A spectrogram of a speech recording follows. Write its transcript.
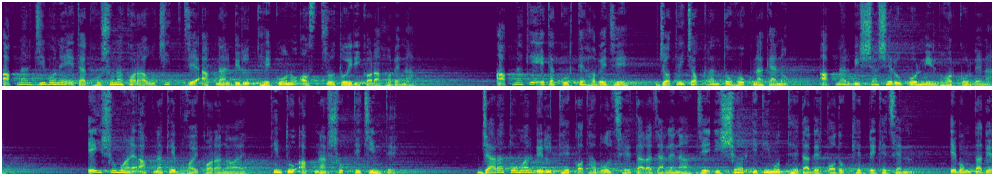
আপনার জীবনে এটা ঘোষণা করা উচিত যে আপনার বিরুদ্ধে কোনো অস্ত্র তৈরি করা হবে না। আপনাকে এটা করতে হবে যে, যতই চক্রান্ত হোক না কেন, আপনার বিশ্বাসের উপর নির্ভর করবে না। এই সময় আপনাকে ভয় করা নয়, কিন্তু আপনার শক্তি চিনতে। যারা তোমার বিরুদ্ধে কথা বলছে, তারা জানে না যে ঈশ্বর ইতিমধ্যে তাদের পদক্ষেপ দেখেছেন এবং তাদের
